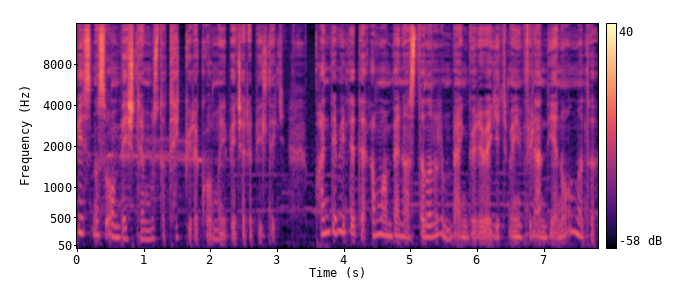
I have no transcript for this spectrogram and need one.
Biz nasıl 15 Temmuz'da tek yürek olmayı becerebildik? Pandemide de aman ben hastalanırım ben göreve gitmeyin filan diyen olmadı.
